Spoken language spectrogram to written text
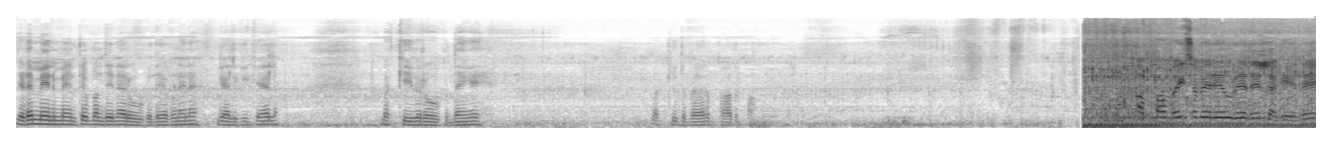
ਜਿਹੜੇ ਮੇਨ ਮੇਨ ਤੇ ਬੰਦੇ ਨੇ ਰੋਕਦੇ ਆਪਣੇ ਨੇ, ਗੱਲ ਕੀ ਕਹਿਲ ਬਾਕੀ ਵੀ ਰੋਕ ਦੇਂਗੇ ਬਾਕੀ ਦੁਪਹਿਰ ਬਾਅਦ ਪਾਵਾਂਗੇ। ਆਪਾਂ ਬਈ ਸਵੇਰੇ ਉਰੇ ਦੇ ਲਗੇ ਤੇ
